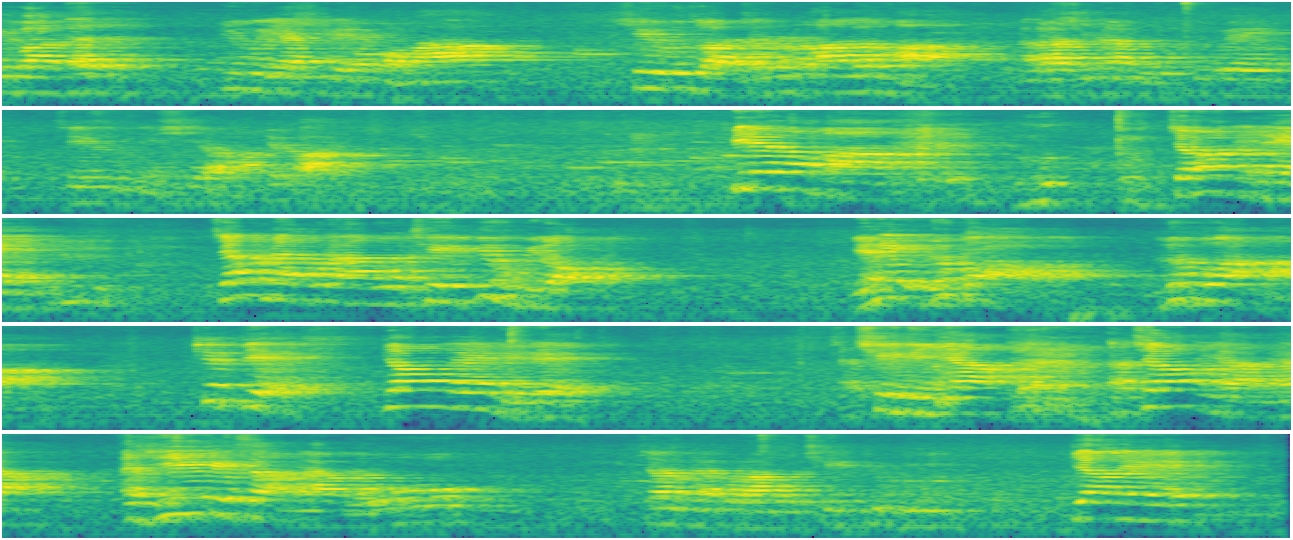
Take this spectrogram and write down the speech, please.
အဘာဒတ်ပြုရရှိတဲ့အပေါ်မှာရှေးဥစွာကျွန်တော်တို့အားလုံးမှာအလားရှိမြတ်ကိုပြုဝဲကျေးဇူးတင်ရှိရပါဖြစ်ပါတယ်။ပြီးတော့မှ ကျွန်တော်အနေနဲ့ကျမ်းမြတ်ကုရ်အာန်ကိုအခြေပြုပြီးတော့ယနေ့လူ့ဘဝလူ့ဘဝမှာဖြစ်ပျက်ပြောင်းလဲနေတဲ့အခြေအနေများအကြောင်းအရာများအရေးကိစ္စများကိုကျမ်းစာကုရ်အာန်ကိုအခြေပြုပြီးပြန်လည်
